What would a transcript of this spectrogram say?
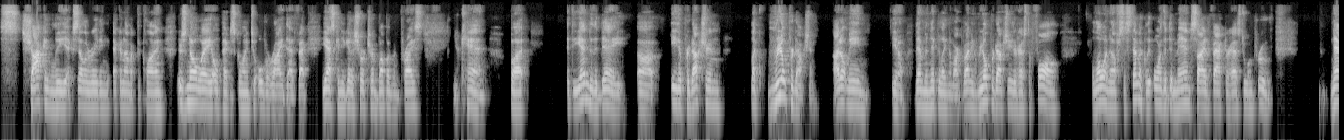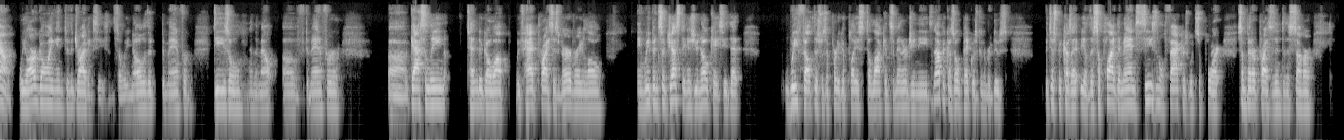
shockingly accelerating economic decline. There's no way OPEC is going to override that fact. Yes can you get a short-term bump up in price? You can but at the end of the day uh, either production like real production i don't mean you know them manipulating the market but i mean real production either has to fall low enough systemically, or the demand side factor has to improve. Now we are going into the driving season, so we know the demand for diesel and the amount of demand for uh, gasoline tend to go up. We've had prices very, very low, and we've been suggesting, as you know, Casey, that we felt this was a pretty good place to lock in some energy needs, not because OPEC was going to reduce just because I, you know, the supply demand seasonal factors would support some better prices into the summer.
